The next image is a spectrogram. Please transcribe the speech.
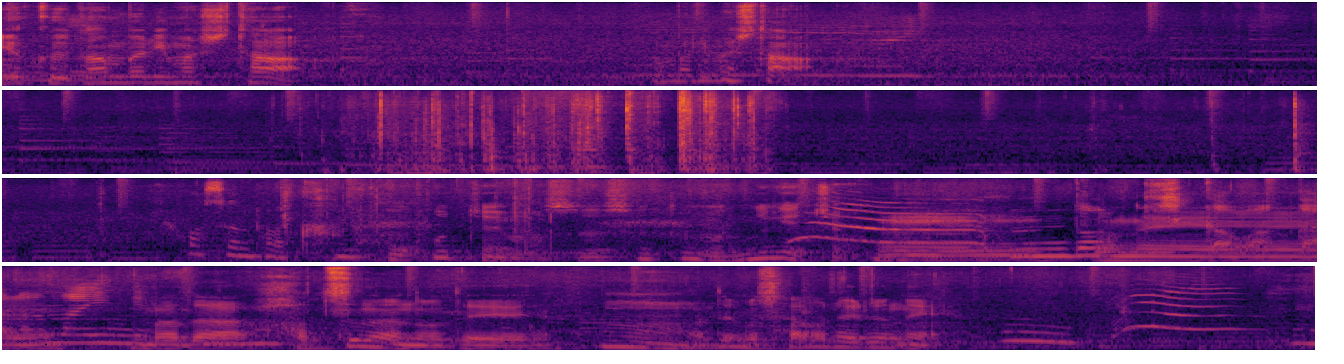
よく頑張りました。頑張りました。干すのかな。怒っちゃいます？それとも逃げちゃう？ーんとどっちかわからないんですねまだ初なので、ううんまあでも触れるね。はい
